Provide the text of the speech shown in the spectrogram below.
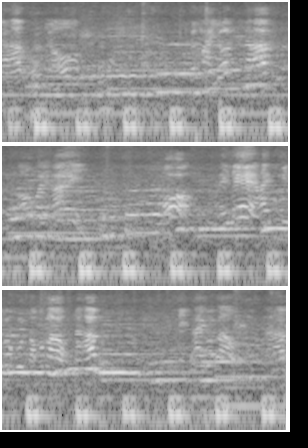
นะครับ เดี๋ยวเครื่องหมายยศนะครับเอาไปให้พ่อให้แม่ให้ผู้มีพระคุณของพวกเรานะครับติดให้พวกเรานะครับ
